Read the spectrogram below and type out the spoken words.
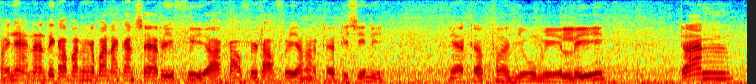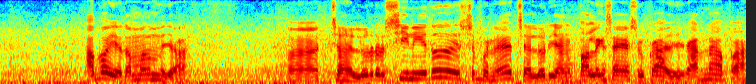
Banyak nanti kapan-kapan akan saya review ya kafe-kafe yang ada di sini. Ini ada banyu mili dan apa ya teman-teman ya? Uh, jalur sini itu sebenarnya jalur yang paling saya sukai. Karena apa?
